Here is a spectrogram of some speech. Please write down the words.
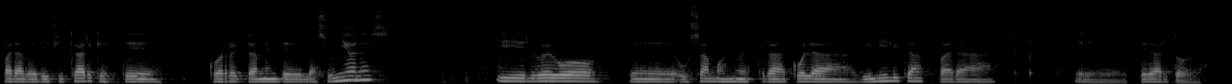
para verificar que esté correctamente las uniones y luego eh, usamos nuestra cola vinílica para eh, pegar todo.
